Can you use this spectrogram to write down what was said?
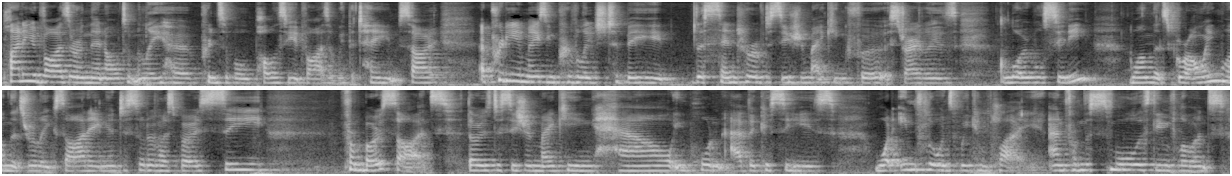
planning advisor and then ultimately her principal policy advisor with the team. So, a pretty amazing privilege to be the centre of decision making for Australia's global city, one that's growing, one that's really exciting, and to sort of, I suppose, see from both sides those decision making, how important advocacy is, what influence we can play, and from the smallest influence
